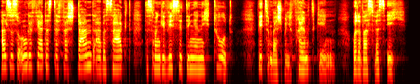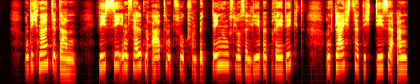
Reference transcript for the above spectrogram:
Also so ungefähr, dass der Verstand aber sagt, dass man gewisse Dinge nicht tut, wie zum Beispiel Fremdgehen oder was weiß ich. Und ich meinte dann, wie sie im selben Atemzug von bedingungsloser Liebe predigt und gleichzeitig diese an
